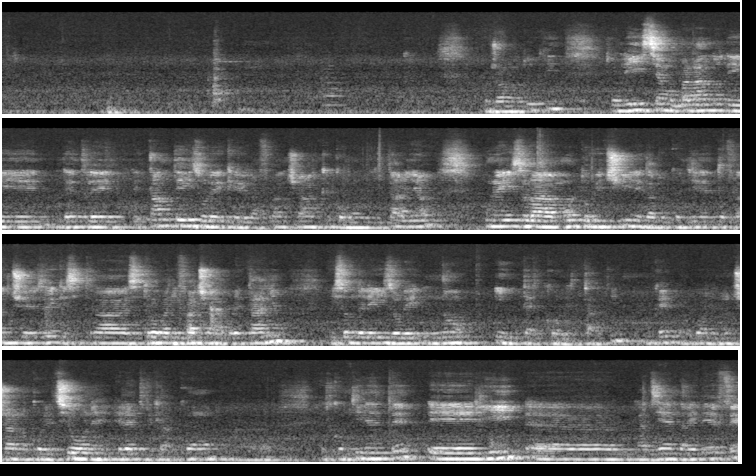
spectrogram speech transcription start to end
Buongiorno a tutti lì stiamo parlando di, delle tante isole che la Francia ha anche come l'Italia, una isola molto vicina dal continente francese che si, tra, si, trova di faccia alla Bretagna, vi sono delle isole non interconnettate, okay, per le non hanno connessione elettrica con eh, il continente. E lì eh, l'azienda EDF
